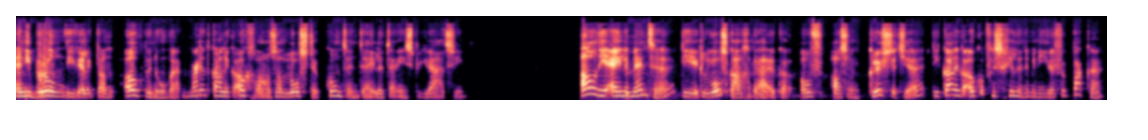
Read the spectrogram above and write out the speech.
En die bron die wil ik dan ook benoemen, maar dat kan ik ook gewoon als een los stuk content delen ter inspiratie. Al die elementen die ik los kan gebruiken of als een clustertje, die kan ik ook op verschillende manieren verpakken.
